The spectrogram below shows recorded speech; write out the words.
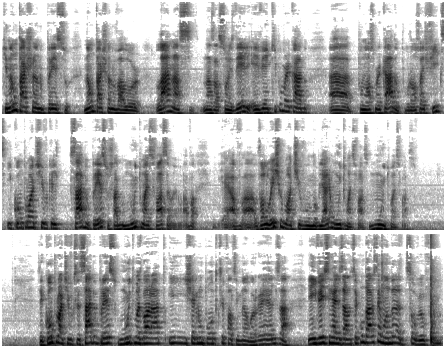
que não está achando preço, não está achando valor lá nas, nas ações dele, ele vem aqui para o mercado, uh, ah, para o nosso mercado, para o nosso iFix, e compra um ativo que ele sabe o preço, sabe muito mais fácil. A, a, a, o valuation do ativo imobiliário é muito mais fácil, muito mais fácil. Você compra um ativo que você sabe o preço, muito mais barato, e chega num ponto que você fala assim, não, agora eu quero realizar. E em vez de se realizar no secundário, você manda dissolver o fundo.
